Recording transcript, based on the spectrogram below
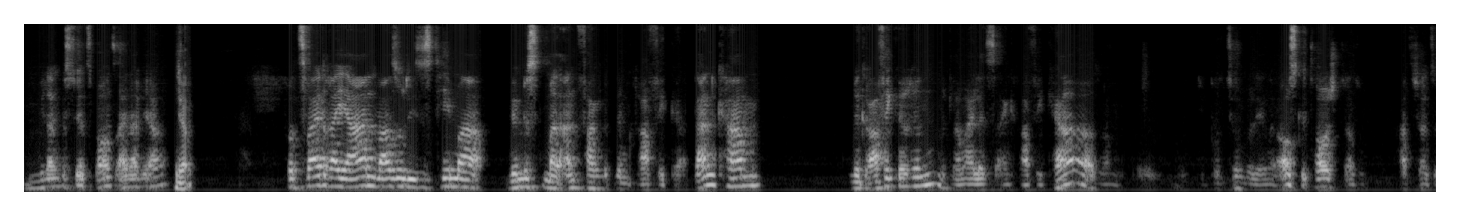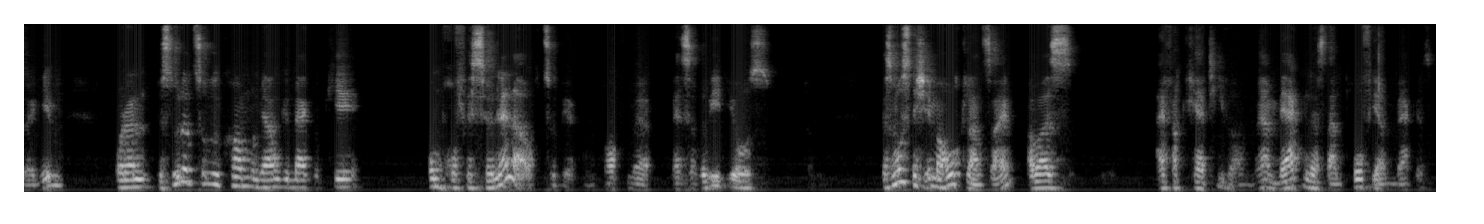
wie lange bist du jetzt bei uns? Eineinhalb Jahre? Ja. Vor zwei, drei Jahren war so dieses Thema, wir müssten mal anfangen mit einem Grafiker. Dann kam eine Grafikerin, mittlerweile ist es ein Grafiker, also die Position wurde irgendwann ausgetauscht, also hat sich halt so ergeben. Und dann bist du dazu gekommen und wir haben gemerkt, okay, um professioneller auch zu wirken, brauchen wir bessere Videos. Es muss nicht immer Hochglanz sein, aber es ist einfach kreativer. Ja, merken, dass da ein Profi am Werk ist.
